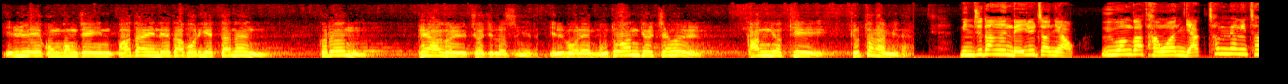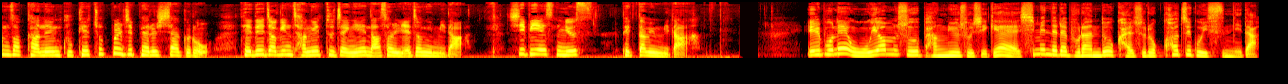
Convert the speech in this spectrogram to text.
인류의 공공재인 바다에 내다버리겠다는 그런 폐악을 저질렀습니다. 일본의 무도한 결정을 강력히 규탄합니다. 민주당은 내일 저녁 의원과 당원 약 1000명이 참석하는 국회 촛불 집회를 시작으로 대대적인 장외투쟁에 나설 예정입니다. CBS 뉴스 백담입니다. 일본의 오염수 방류 소식에 시민들의 불안도 갈수록 커지고 있습니다.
